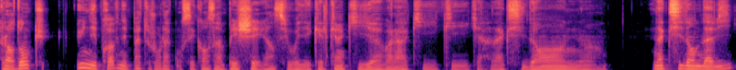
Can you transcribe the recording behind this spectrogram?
Alors donc, une épreuve n'est pas toujours la conséquence d'un péché. Hein. Si vous voyez quelqu'un qui, euh, voilà, qui, qui, a un accident, un accident de la vie,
